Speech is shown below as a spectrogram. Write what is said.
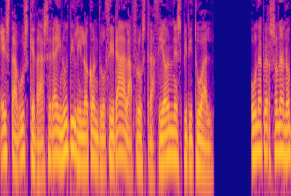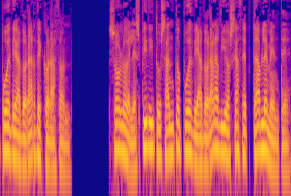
Esta búsqueda será inútil y lo conducirá a la frustración espiritual. Una persona no puede adorar de corazón. Solo el Espíritu Santo puede adorar a Dios aceptablemente.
